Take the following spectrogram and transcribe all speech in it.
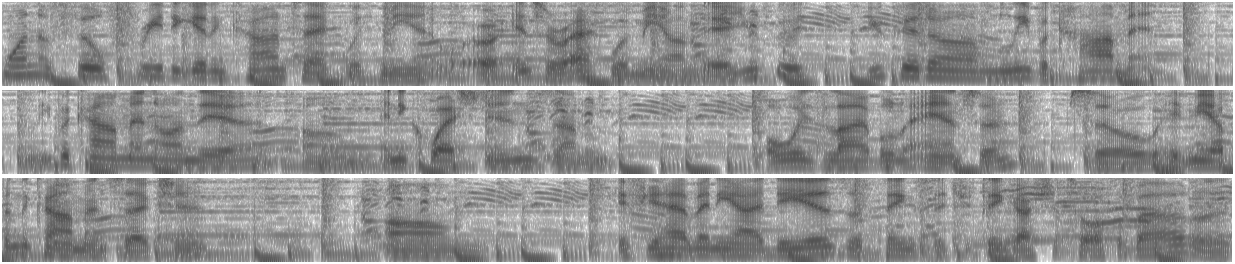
want to feel free to get in contact with me or interact with me on there, you could you could um, leave a comment. Leave a comment on there. Um, any questions, I'm always liable to answer. So hit me up in the comment section. Um, if you have any ideas or things that you think I should talk about or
